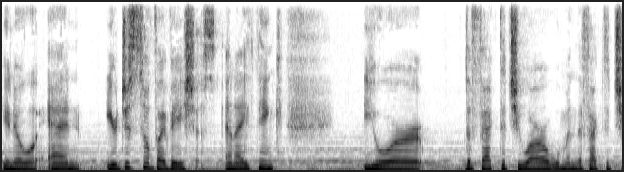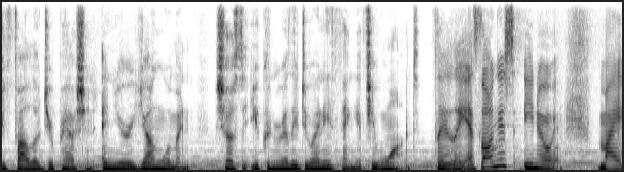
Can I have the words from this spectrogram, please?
you know, and you're just so vivacious. And I think you're the fact that you are a woman, the fact that you followed your passion and you're a young woman shows that you can really do anything if you want. Clearly, as long as, you know, my,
